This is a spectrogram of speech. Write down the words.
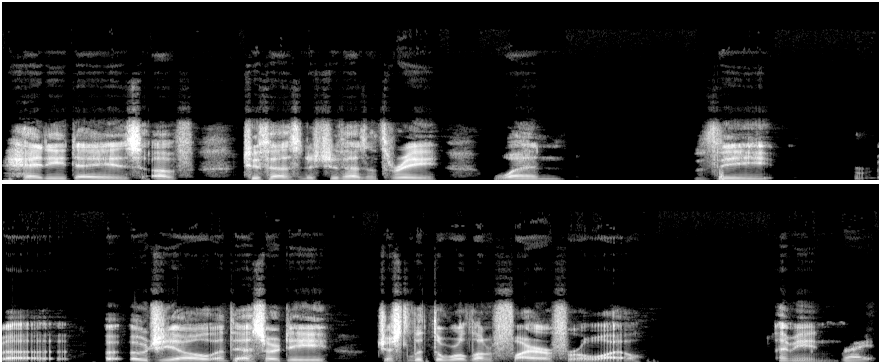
heady days of 2000 to 2003 when the uh, OGL and the SRD just lit the world on fire for a while. I mean, Right.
